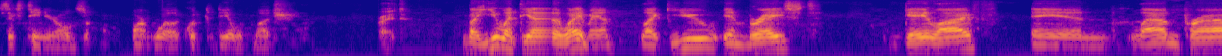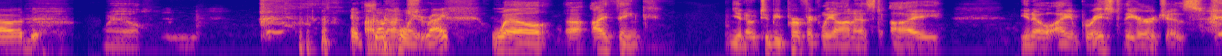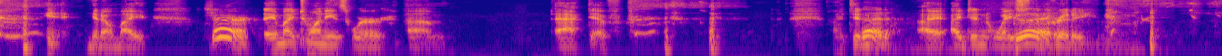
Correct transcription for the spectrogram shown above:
16 year olds aren't well equipped to deal with much. Right. But you went the other way, man. Like you embraced gay life and loud and proud. Well, at some point, sure. right? Well, uh, I think, you know, to be perfectly honest, I, you know, I embraced the urges. you know, my sure, say my twenties were um, active. I didn't. Good. I, I didn't waste Good. the pretty.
